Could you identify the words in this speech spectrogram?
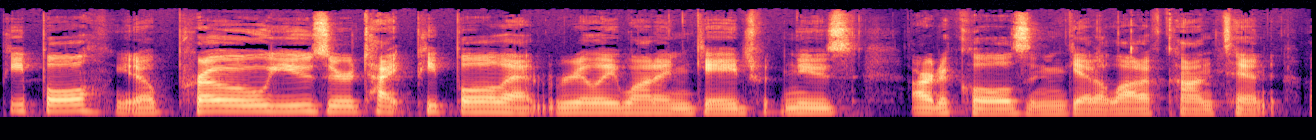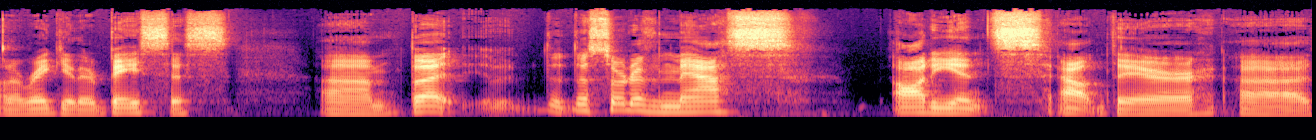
people, you know, pro user type people that really want to engage with news articles and get a lot of content on a regular basis. Um, but the, the, sort of mass audience out there uh,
